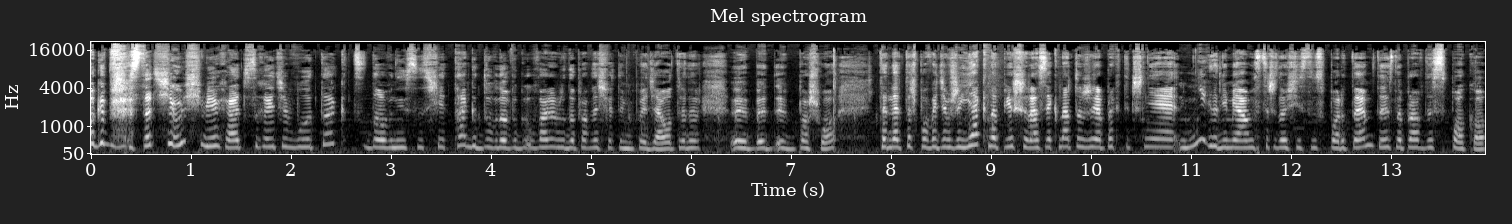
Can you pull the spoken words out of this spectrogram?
mogę przestać się uśmiechać. Słuchajcie, było tak cudownie, jestem się tak dumna, uważam, że naprawdę świetnie mi powiedziało. Trener y, y, y, poszło. Trener też powiedział, że jak na pierwszy raz, jak na to, że ja praktycznie nigdy nie miałam styczności z tym sportem, to jest naprawdę spoko.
